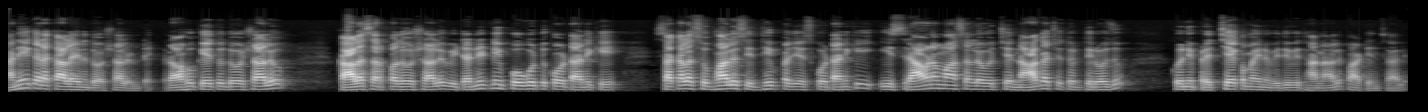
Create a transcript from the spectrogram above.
అనేక రకాలైన దోషాలు ఉంటాయి. రాహుకేతు దోషాలు కాలసర్ప దోషాలు వీటన్నిటిని పోగొట్టుకోవటానికి సకల శుభాలు సిద్ధింపజేసుకోవటానికి ఈ శ్రావణ మాసంలో వచ్చే నాగ చతుర్థి రోజు కొన్ని ప్రత్యేకమైన విధి విధానాలు పాటించాలి.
